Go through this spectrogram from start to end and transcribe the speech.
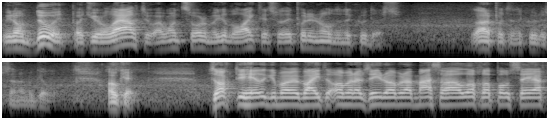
we don't do it, but you're allowed to. I once saw a Megillah like this where they put in all the Nakudos. A lot of put the Nakudos in the Megillah. Okay. Zogt die Heilige Gemara weiter, Omer Rav Rav Masa Halacha, Poseach,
